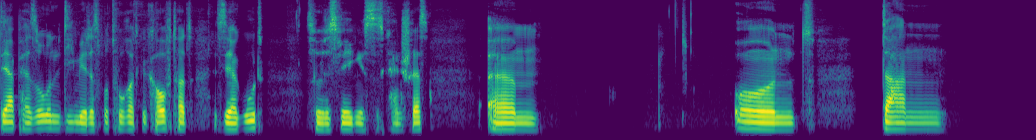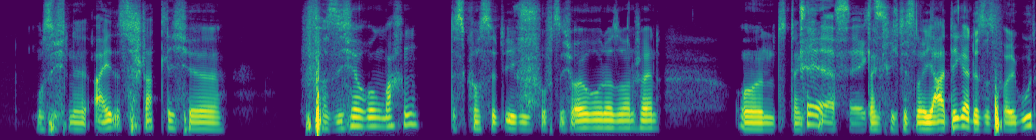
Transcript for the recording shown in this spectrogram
der Person, die mir das Motorrad gekauft hat, sehr gut. So, deswegen ist es kein Stress. Ähm, und dann muss ich eine eidesstattliche Versicherung machen. Das kostet irgendwie 50 Euro oder so anscheinend. Und dann krieg, Perfekt. dann krieg ich das neu. Ja, Digga, das ist voll gut.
